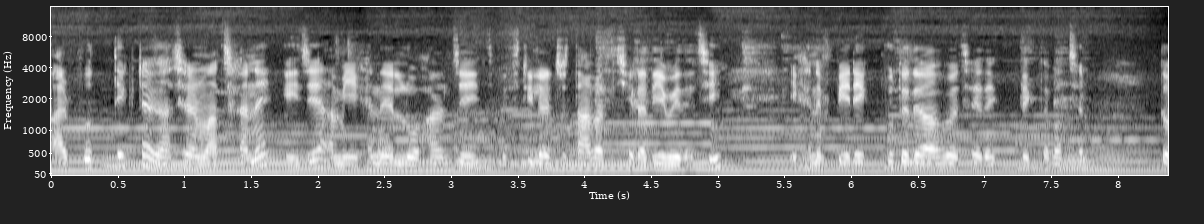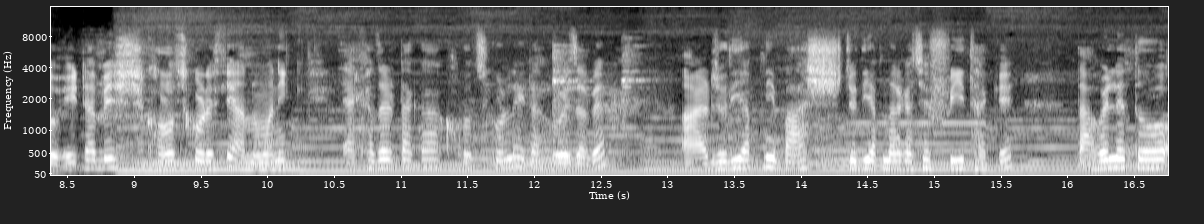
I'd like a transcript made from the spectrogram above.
আর প্রত্যেকটা গাছের মাঝখানে এই যে আমি এখানে লোহার যে স্টিলের যে তার আছে সেটা দিয়ে বেঁধেছি। এখানে পেরেক পুঁতে দেওয়া হয়েছে দেখ- দেখতে পাচ্ছেন। তো এটা বেশ খরচ করেছি, আনুমানিক এক হাজার টাকা খরচ করলে এটা হয়ে যাবে। আর যদি আপনি বাঁশ যদি আপনার কাছে ফ্রি থাকে, তাহলে তো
